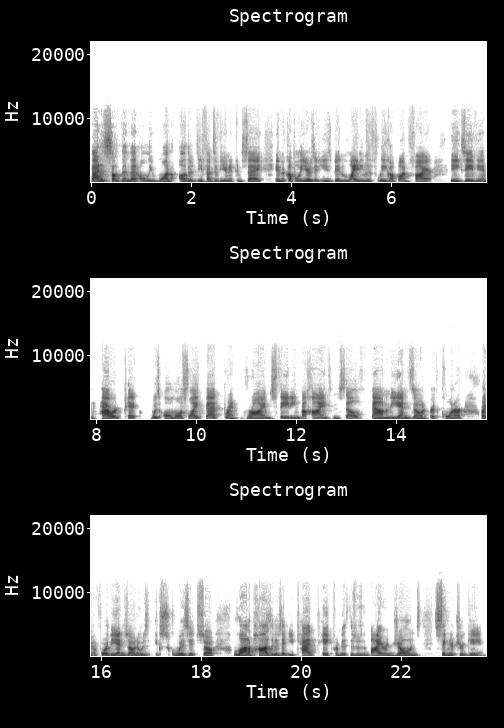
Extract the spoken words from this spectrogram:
That is something that only one other defensive unit can say in the couple of years that he's been lighting this league up on fire. The Xavier Howard pick was almost like that Brent Grimes fading behind himself down in the end zone or the corner right before the end zone. It was exquisite. So a lot of positives that you can take from this. This was the Byron Jones signature game.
